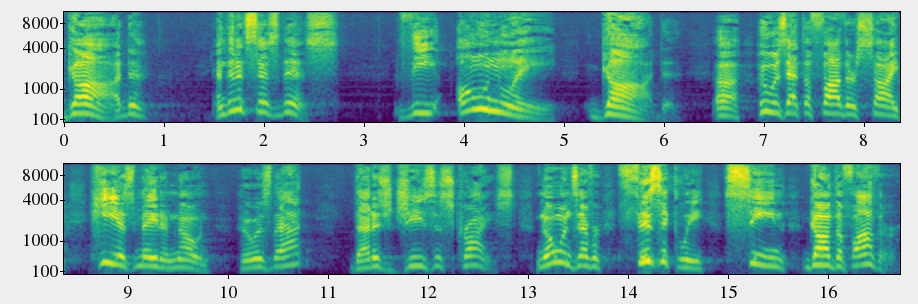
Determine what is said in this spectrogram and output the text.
God. And then it says this the only God uh, who is at the Father's side, he has made him known. Who is that? That is Jesus Christ. No one's ever physically seen God the Father,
